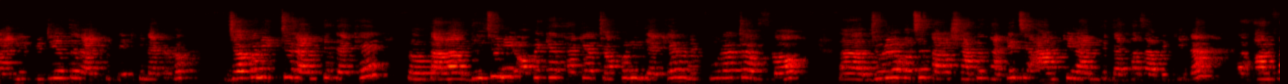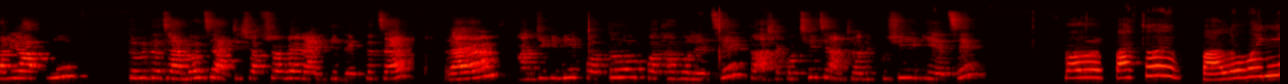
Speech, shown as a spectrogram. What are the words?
রায়ানের ভিডিওতে রায়ানকে দেখি না কেন, যখন একটু রায়ানকে দেখে, তো তারা দুজনই অপেক্ষা থাকে আর যখনই দেখে মানে পুরাটা ব্লগ জুড়ে হচ্ছে তারা সাথে থাকে যে আর কি রানকে দেখা যাবে কিনা। আর মানে আপু, তুমি তো জানো যে আন্টি সবসময় রায়নকে দেখতে চায়। রায়ান, আন্টিকে নিয়ে কত কথা বলেছে, তো আশা করছি যে আন্টি অনেক খুশি গিয়েছে। আমার পাশে ভালো হইলে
